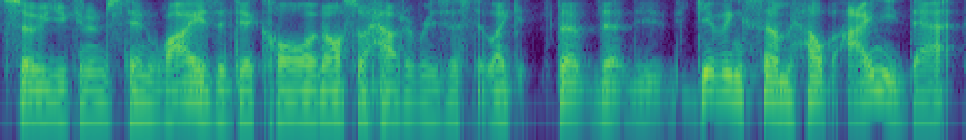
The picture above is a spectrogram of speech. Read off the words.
so you can understand why is a dickhole and also how to resist it. Like the, the, the giving some help, I need that.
